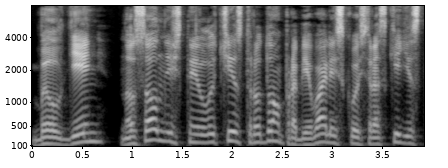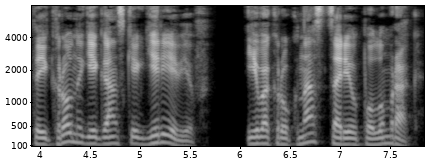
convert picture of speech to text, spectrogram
Был день, но солнечные лучи с трудом пробивались сквозь раскидистые кроны гигантских деревьев, и вокруг нас царил полумрак.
